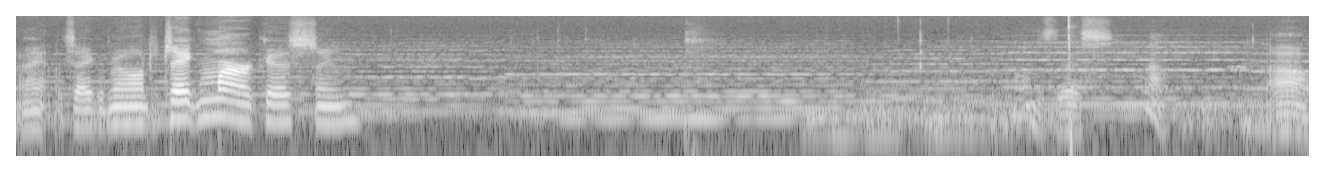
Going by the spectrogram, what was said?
Alright, looks like we're going to take Marcus soon. Is this? Oh. Oh.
